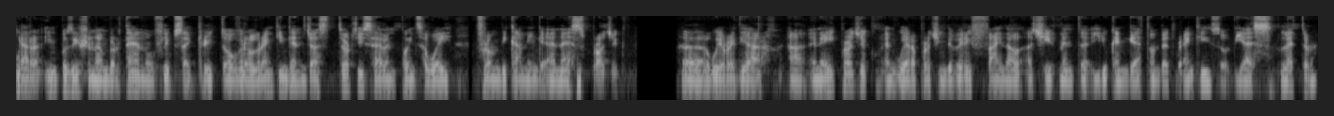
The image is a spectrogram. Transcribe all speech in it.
We are in position number 10 on Flipside Crypto overall ranking and just 37 points away from becoming an S project. Uh, we already are uh, an A project and we are approaching the very final achievement you can get on that ranking, so the S letter,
